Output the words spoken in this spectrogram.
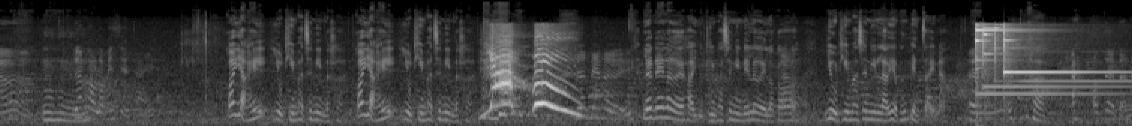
เออ อือหือเรื่องเราเราไม่เสียใจ ก็อยากให้อยู่ทีมพัชนินนะคะ ก็อยากให้อยู่ทีมพัชนินนะคะ เลือกได้เลยเลือกได้เลยค่ะ อยู่ทีมพัชนินได้เลย แล้วก็อยู่ทีมพัชนินแล้วอย่าเพิ่งเปลี่ยนใจนะเออค่ะ อะอัปเดตแต่ใน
